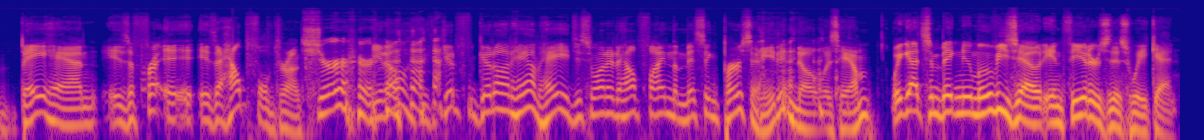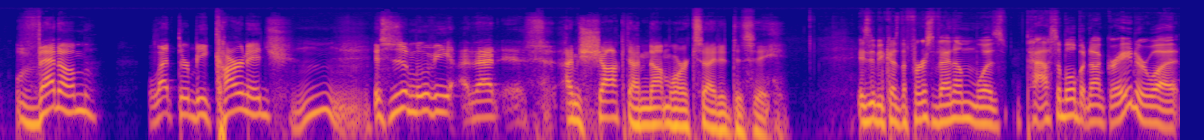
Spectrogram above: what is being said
Beyhan is a fr- is a helpful drunk. Sure. You know, good good on him. Hey, just wanted to help find the missing person. He didn't know it was him. We got some big new movies out in theaters this weekend. Venom, Let There Be Carnage. This is a movie that is, I'm shocked I'm not more excited to see. Is it because the first Venom was passable but not great, or what?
